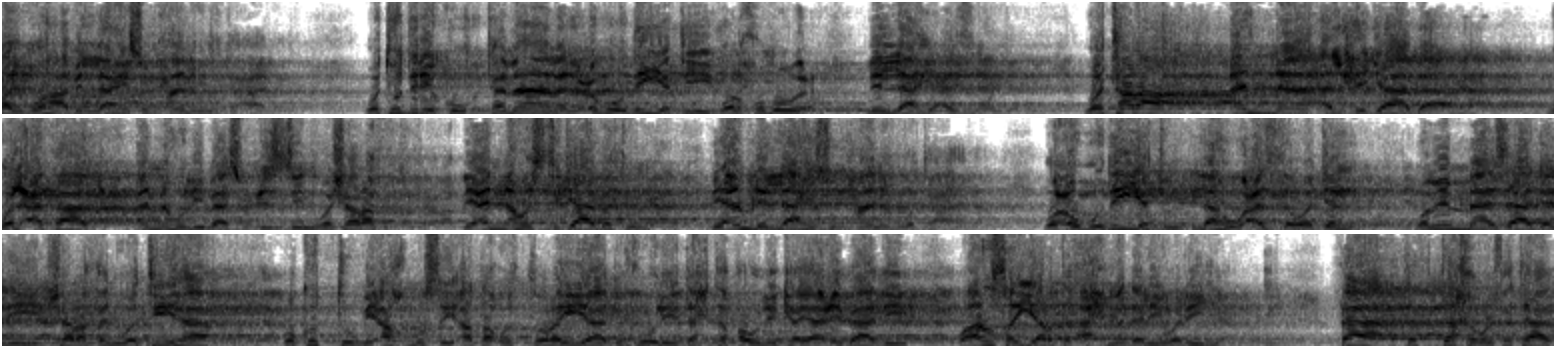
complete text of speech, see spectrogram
قلبها بالله سبحانه وتعالى وتدرك تمام العبودية والخضوع لله عز وجل. وترى أن الحجاب والعفاف أنه لباس عز وشرف لأنه استجابة لأمر الله سبحانه وتعالى وعبودية له عز وجل ومما زادني شرفا وتيها وكدت بأخمصي أطأ الثريا دخولي تحت قولك يا عبادي وأن صيرت أحمد لي وليا. فتفتخر الفتاة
